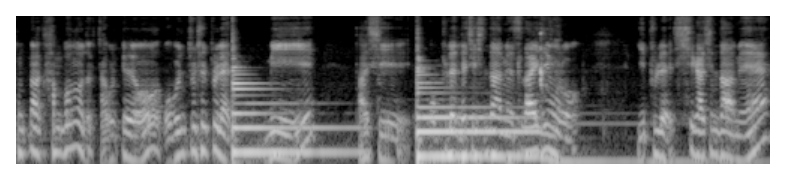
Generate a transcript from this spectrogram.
손가락 3번으로 잡을게요. 5번 줄 7플랫 미 다시 5플랫 내치신 다음에 슬라이딩으로 2플랫 시 가신 다음에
